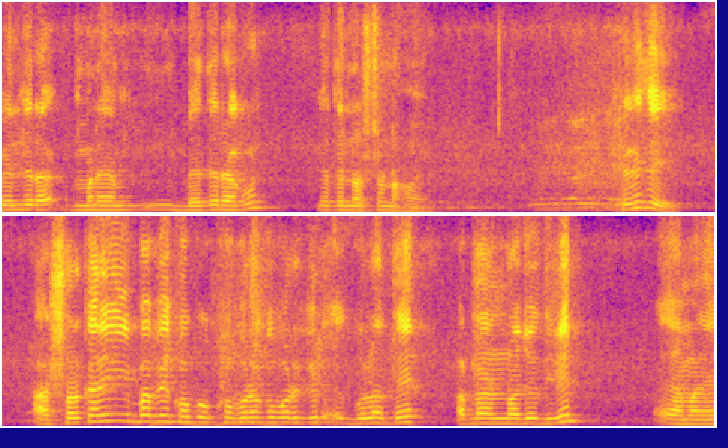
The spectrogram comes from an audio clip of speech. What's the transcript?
বেঁধে মানে বেঁধে রাখুন যাতে নষ্ট না হয়। ঠিক আছে? আর সরকারিভাবে খবর খবরে খবর গুলোতে আপনারা নজর দিবেন মানে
